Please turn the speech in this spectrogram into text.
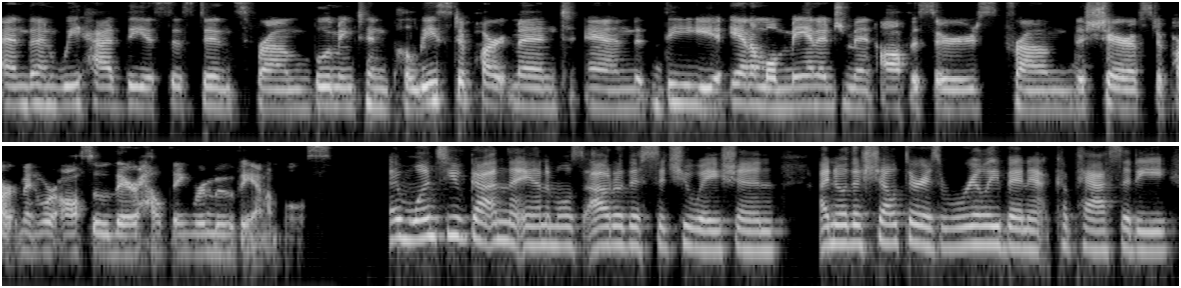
And then we had the assistance from Bloomington Police Department and the animal management officers from the Sheriff's Department were also there helping remove animals. And once you've gotten the animals out of this situation, I know the shelter has really been at capacity.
